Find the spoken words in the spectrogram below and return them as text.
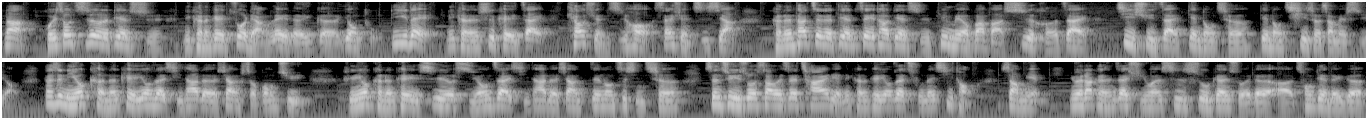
那回收之后的电池，你可能可以做两类的一个用途。第一类，你可能是可以在挑选之后筛选之下，可能它这个电这一套电池并没有办法适合在继续在电动车、电动汽车上面使用，但是你有可能可以用在其他的像手工具。很有可能可以是使用在其他的像电动自行车，甚至于说稍微再差一点，你可能可以用在储能系统上面，因为它可能在循环次数跟所谓的呃充电的一个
